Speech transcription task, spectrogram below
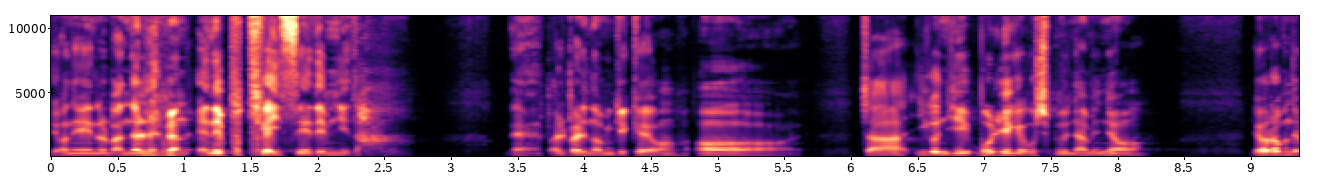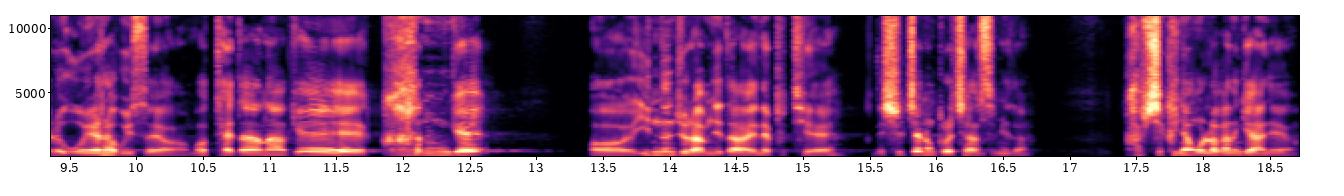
연예인을 만나려면 NFT가 있어야 됩니다. 네, 빨리빨리 넘길게요. 어, 자, 이건 예, 뭘 얘기하고 싶으냐면요. 여러분들이 오해를 하고 있어요. 뭐 대단하게 큰 게 어, 있는 줄 압니다. NFT에. 근데 실제로는 그렇지 않습니다. 값이 그냥 올라가는 게 아니에요.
